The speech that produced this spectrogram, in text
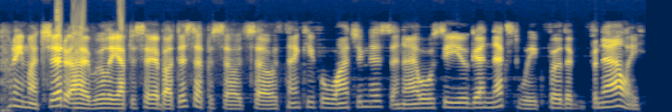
pretty much it I really have to say about this episode, so thank you for watching this, and I will see you again next week for the finale.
